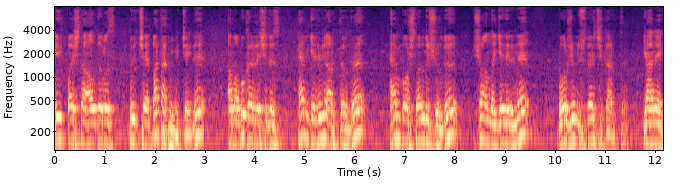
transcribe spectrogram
ilk başta aldığımız bütçe batak bir bütçeydi. Ama bu kardeşiniz hem geliri arttırdı hem borçları düşürdü. Şu anda gelirini borcun üstüne çıkarttı. Yani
